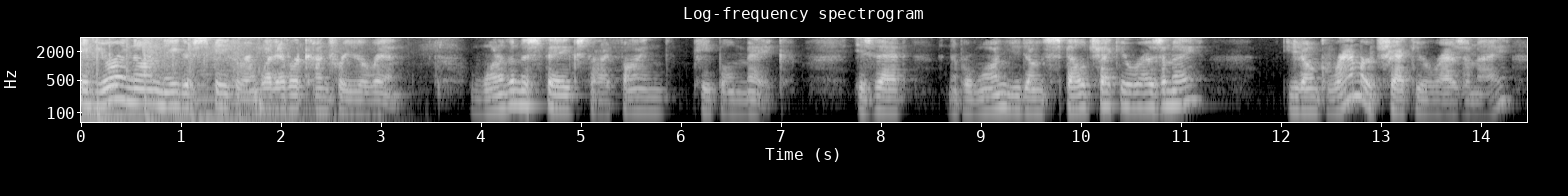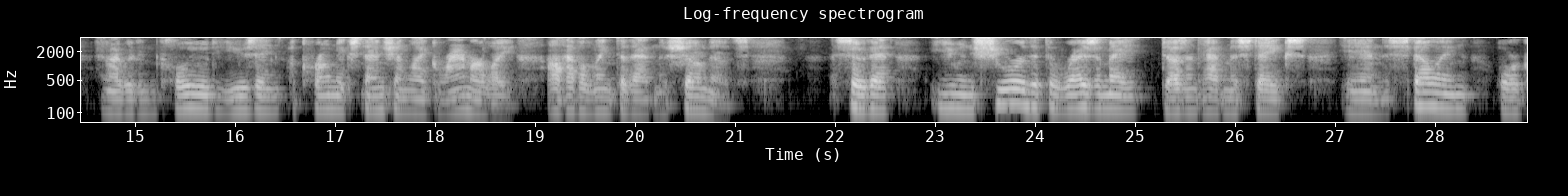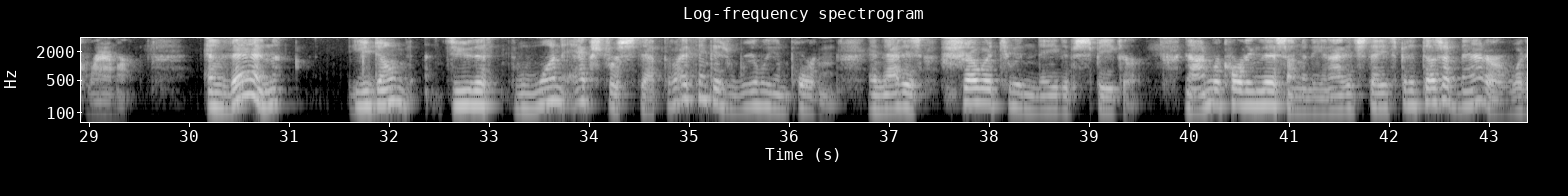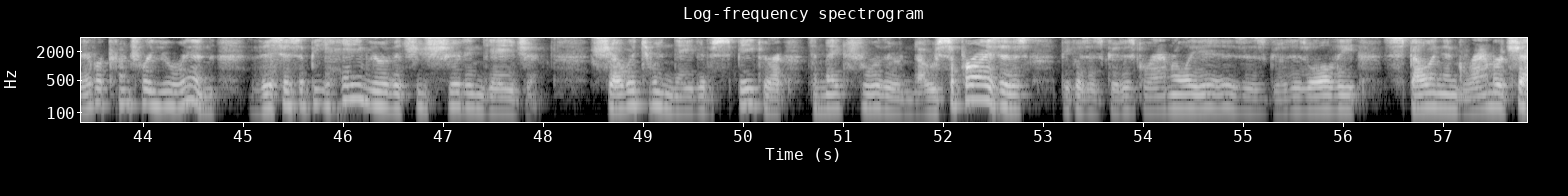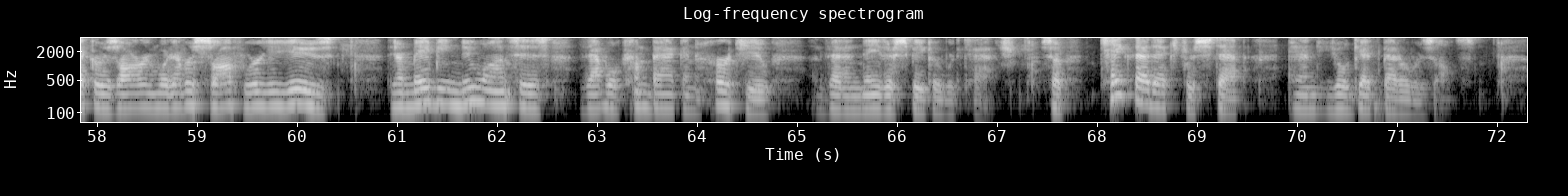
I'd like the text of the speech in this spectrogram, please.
If you're a non native speaker in whatever country you're in, one of the mistakes that I find people make is that number one, you don't spell check your resume, you don't grammar check your resume, and I would include using a Chrome extension like Grammarly. I'll have a link to that in the show notes so that you ensure that the resume doesn't have mistakes in spelling or grammar. And then you don't do the one extra step that I think is really important, and that is show it to a native speaker. Now, I'm recording this, I'm in the United States, but it doesn't matter. Whatever country you're in, this is a behavior that you should engage in. Show it to a native speaker to make sure there are no surprises because as good as Grammarly is, as good as all the spelling and grammar checkers are in whatever software you use, there may be nuances that will come back and hurt you that a native speaker would catch. So take that extra step and you'll get better results.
